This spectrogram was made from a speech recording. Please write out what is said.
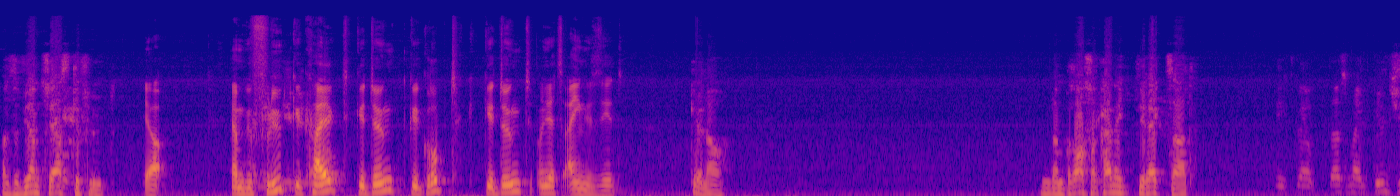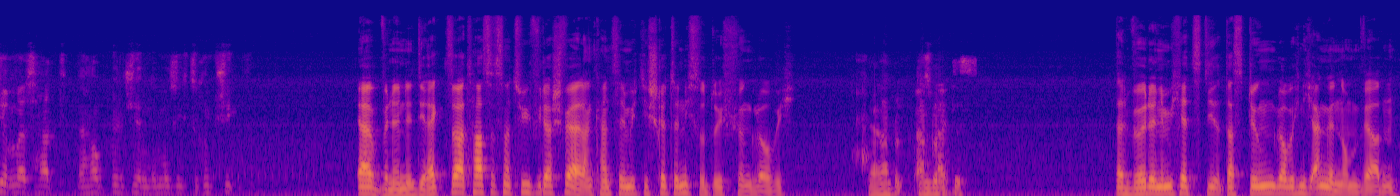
Also wir haben zuerst geflügt. Ja. Wir haben geflügt, gekalkt, gedüngt, gegruppt, gedüngt und jetzt eingesät. Genau. Und dann brauchst du keine Direktsaat. Ich glaube, dass mein Bildschirm was hat, der Hauptbildschirm, den muss ich zurückschicken. Ja, wenn du eine Direktsaat hast, ist es natürlich wieder schwer. Dann kannst du nämlich die Schritte nicht so durchführen, glaube ich. Ja, dann, dann bleibt es. Dann würde nämlich jetzt die, das Düngen, glaube ich, nicht angenommen werden.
